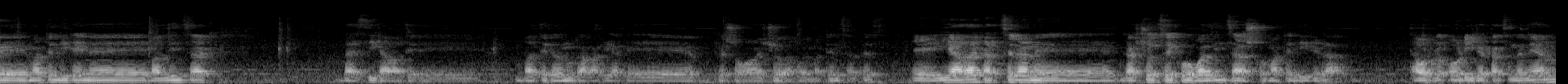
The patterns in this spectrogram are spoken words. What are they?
ematen diren eh, baldintzak ba ez dira bat ere bat ere onuragarriak e, preso gaixo dagoen batentzat, ez? E, ia da kartzelan e, gaixotzeko baldintza asko ematen direla, eta hor, hori gertatzen denean,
